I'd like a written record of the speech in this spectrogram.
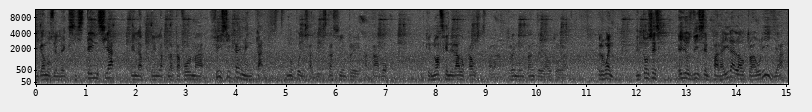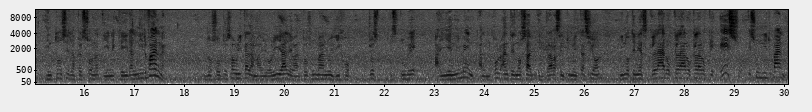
digamos, de la existencia en la, en la plataforma física y mental. No puede salir, está siempre atado porque no has generado causas para remontarte a otro lado. Pero bueno, entonces ellos dicen, para ir a la otra orilla, entonces la persona tiene que ir al nirvana. Nosotros ahorita la mayoría levantó su mano y dijo, yo estuve ahí en mi mente. A lo mejor antes no entrabas en tu meditación y no tenías claro, claro, claro que eso es un nirvana.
